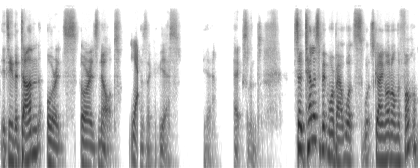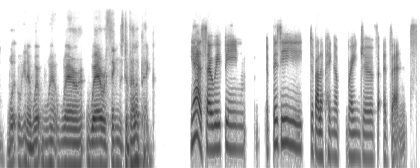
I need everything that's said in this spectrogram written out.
it's either done or it's or it's not. Yeah. It's like yes, yeah, excellent. So tell us a bit more about what's what's going on on the farm. What you know, where where where, where are things developing? Yeah, so we've been busy developing a range of events,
